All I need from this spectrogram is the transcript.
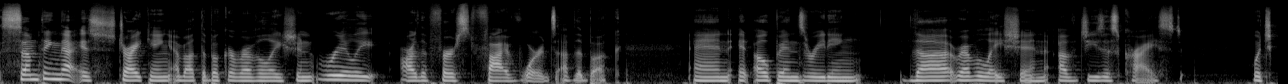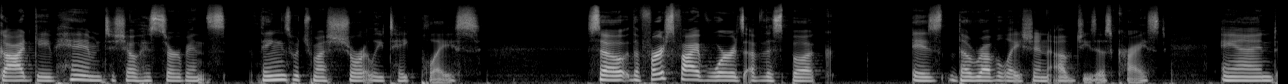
something that is striking about the book of Revelation really are the first five words of the book. And it opens reading the revelation of Jesus Christ, which God gave him to show his servants things which must shortly take place. So, the first five words of this book is the revelation of Jesus Christ. And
